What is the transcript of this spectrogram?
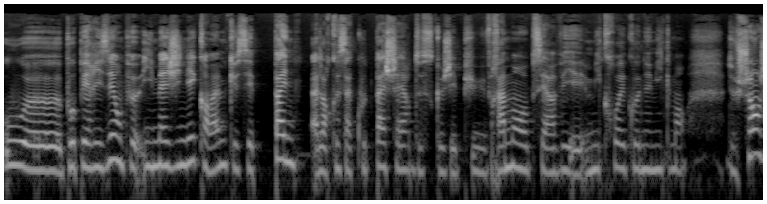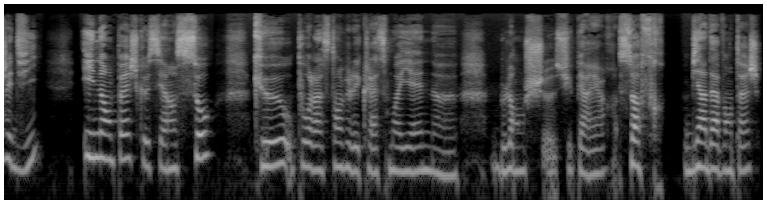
ou euh, paupérisées, on peut imaginer quand même que c'est pas une, alors que ça coûte pas cher de ce que j'ai pu vraiment observer microéconomiquement, de changer de vie. Il n'empêche que c'est un saut que pour l'instant que les classes moyennes euh, blanches euh, supérieures s'offrent bien davantage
